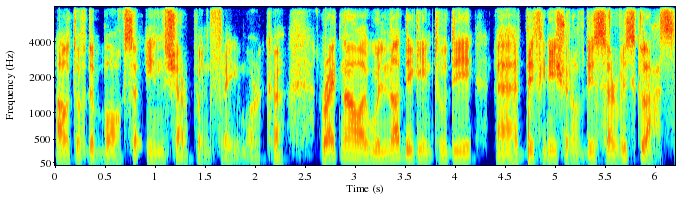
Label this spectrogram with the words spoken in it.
out of the box in SharePoint Framework. Right now, I will not dig into the uh, definition of this service class,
